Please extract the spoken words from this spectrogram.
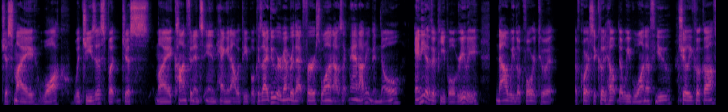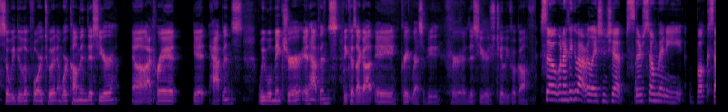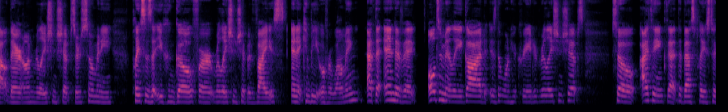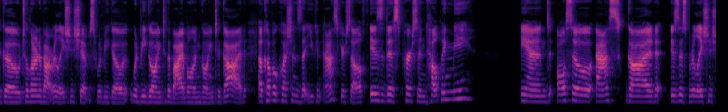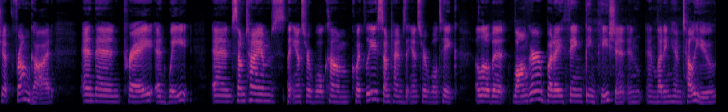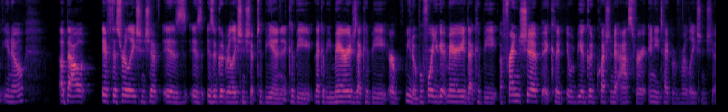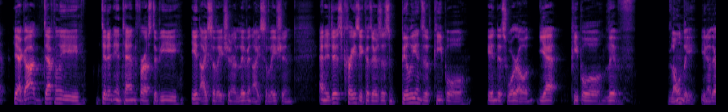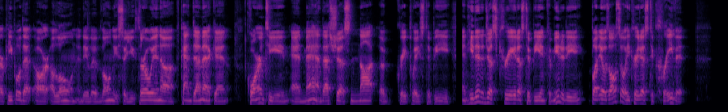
just my walk with jesus but just my confidence in hanging out with people. Because i do remember that first one i was like man i don't even know any of the people really. Now we look forward to it of course, it could help that we've won a few chili cook-offs, so we do look forward to it, and we're coming this year. Uh, I pray it it happens. We will make sure it happens because I got a great recipe for this year's chili cook-off. So when I think about relationships, there's so many books out there on relationships. There's so many places that you can go for relationship advice, and it can be overwhelming. At the end of it, ultimately, God is the one who created relationships So I think that the best place to go to learn about relationships would be go would be going to the Bible and going to God. A couple questions that you can ask yourself, is this person helping me? And also ask God, is this relationship from God? And then pray and wait. And sometimes the answer will come quickly, sometimes the answer will take a little bit longer, but I think being patient and and letting him tell you, you know, about if this relationship is is is a good relationship to be in. It could be that could be marriage, that could be or you know, before you get married, that could be a friendship. It could it would be a good question to ask for any type of relationship. Yeah, God definitely didn't intend for us to be in isolation or live in isolation. And it is crazy because there's just billions of people in this world, yet people live lonely. You know, there are people that are alone and they live lonely. So you throw in a pandemic and quarantine and man, that's just not a great place to be. And he didn't just create us to be in community, but it was also, he created us to crave it,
